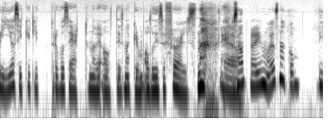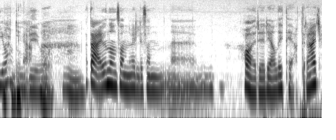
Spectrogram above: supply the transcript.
blir jo sikkert litt provosert når vi alltid snakker om alle disse følelsene. Ja. ikke sant? Men vi må jo snakke om de òg. Ja. Ja. mm. At det er jo noen sånne veldig sånn eh, harde realiteter her.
